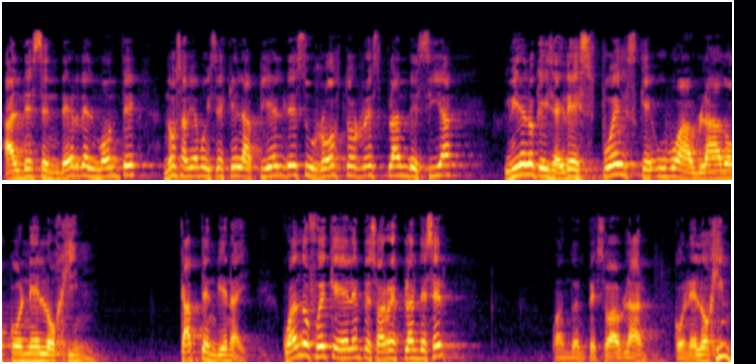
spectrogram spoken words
al descender del monte, no sabía Moisés que la piel de su rostro resplandecía. Y miren lo que dice después que hubo hablado con Elohim. Capten bien ahí. ¿Cuándo fue que él empezó a resplandecer? Cuando empezó a hablar con Elohim.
